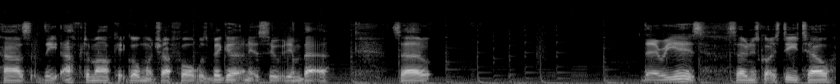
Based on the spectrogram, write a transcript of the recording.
has the aftermarket gun, which I thought was bigger and it suited him better. So there he is. So he's got his detail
